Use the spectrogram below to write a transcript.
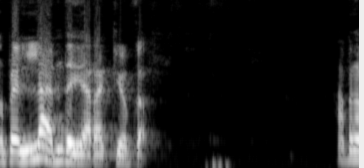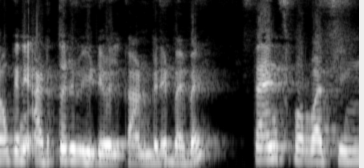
അപ്പൊ എല്ലാവരും തയ്യാറാക്കി വെക്കാം. അപ്പോൾ നമുക്കിനി അടുത്തൊരു വീഡിയോയിൽ കാണുമ്പോഴേ bye bye. Thanks for watching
